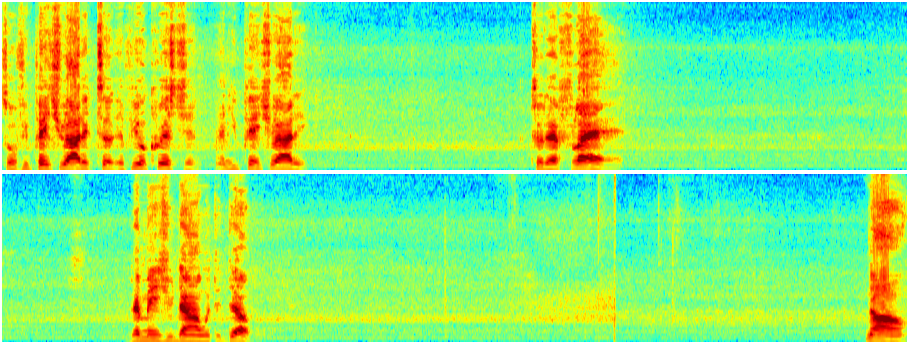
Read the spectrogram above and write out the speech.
So if you patriotic to, if you're a Christian and you patriotic to that flag, that means you down with the devil. Now,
